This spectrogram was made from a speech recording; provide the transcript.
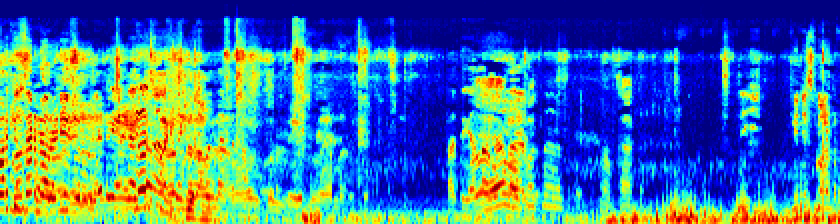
ಬರ್ತೀವಿ ಸರ್ ನಾವು ರೆಡಿ ಇದೀವಿ ಕ್ಲೋಸ್ ಮಾಡಿ. ಫಿನಿಶ್ ಮಾಡ್ರಿ.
